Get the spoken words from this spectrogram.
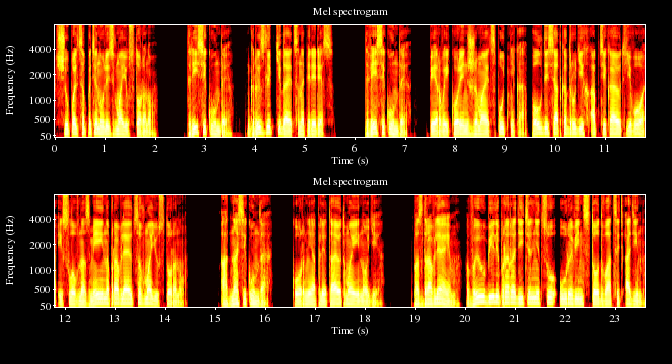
Щупальца потянулись в мою сторону. Три секунды. Грызлик кидается на перерез. Две секунды. Первый корень сжимает спутника, полдесятка других обтекают его и словно змеи направляются в мою сторону. Одна секунда. Корни оплетают мои ноги. Поздравляем, вы убили прародительницу уровень 121.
